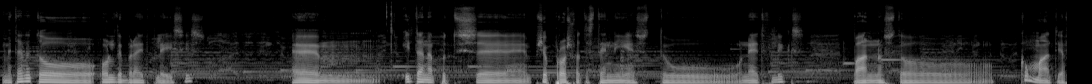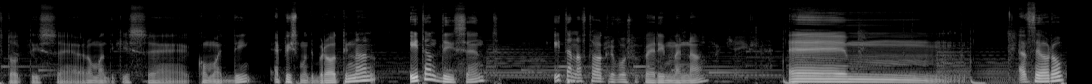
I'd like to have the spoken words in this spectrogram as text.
Μετά είδα το All the Bright Places, ε, ήταν από τις ε, πιο πρόσφατες ταινίες του Netflix πάνω στο κομμάτι αυτό της ε, ρομαντικής ε, κομμεντή. Επίσημα την πρότειναν. Ήταν decent. Ήταν αυτό ακριβώς που περίμενα. Ε, θεωρώ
